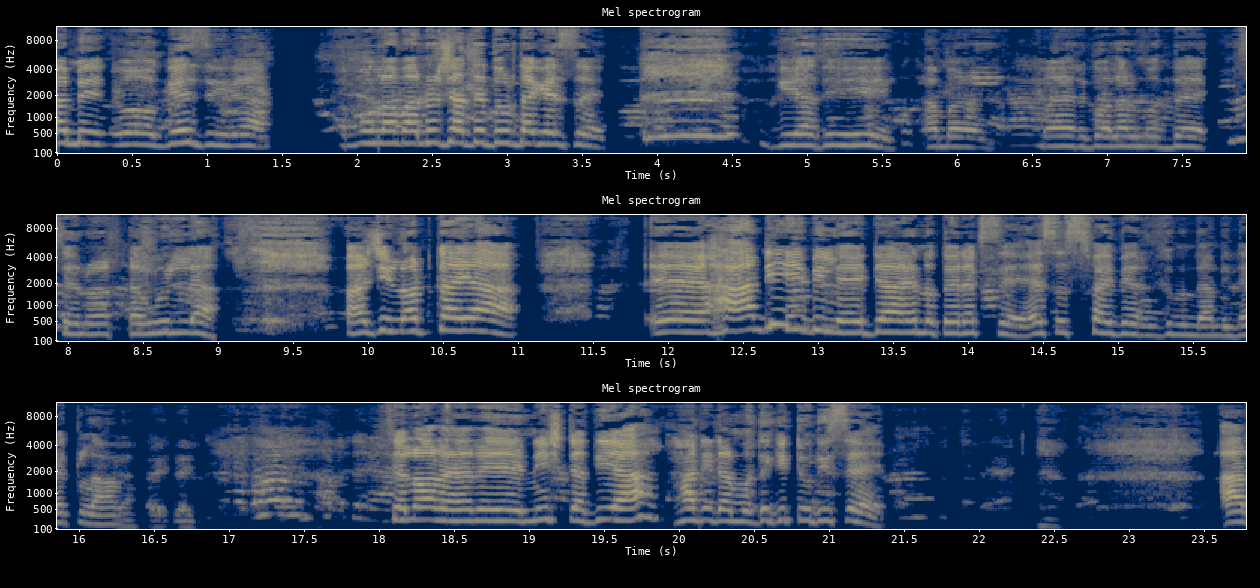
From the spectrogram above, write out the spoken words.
আমি, ও, গেছি, গা। মানুষ সাথে দূরদা গেছে। গিয়া দি আমার মায়ের গলার মধ্যে সেলোয়ারটা উল্লা ফাঁসি লটকায়া, এ, হাডি বিলে এটা এনে তো রাখছে। এস ফাইভ এর আমি দেখলাম। সেলোয়ারের নিচটা দিয়া হাডিটার মধ্যে গিট্টু দিছে। আর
